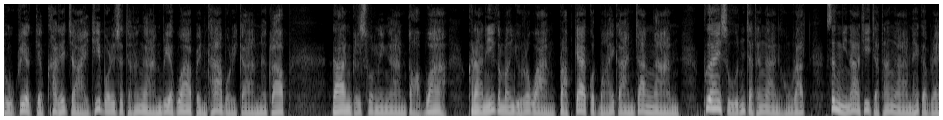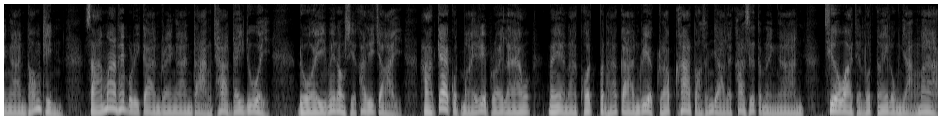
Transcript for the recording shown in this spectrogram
ถูกเรียกเก็บค่าใช้จ่ายที่บริษัทจ้างงานเรียกว่าเป็นค่าบริการนะครับ ด้านกระทรวงแรงงานตอบว่า ขณะนี้กำลังอยู่ระหว่างปรับแก้กฎหมายการจ้างงาน เพื่อให้ศูนย์จัดหางานของรัฐ ซึ่งมีหน้าที่จัดหางานให้กับแรงงานท้องถิ่น สามารถให้บริการแรงงานต่างชาติได้ด้วย โดยไม่ต้องเสียค่าใช้จ่าย หากแก้กฎหมายเรียบร้อยแล้ว ในอนาคตปัญหาการเรียกรับค่าต่อสัญญาและค่าซื้อตำแหน่งงาน เชื่อว่าจะลดน้อยลงอย่างมาก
